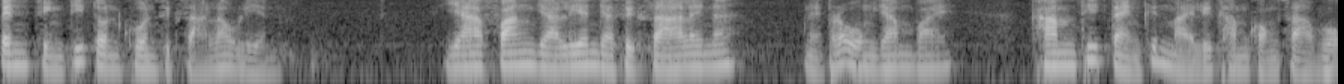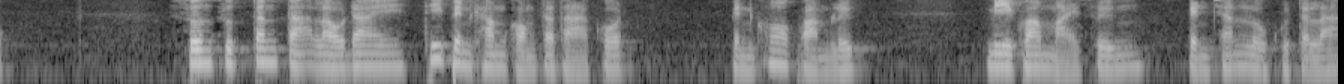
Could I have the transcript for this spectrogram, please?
เป็นสิ่งที่ตนควรศึกษาเล่าเรียน อย่าฟังอย่าเรียนอย่าศึกษาอะไรนะในพระองค์ย้ำไว้คำที่แต่งขึ้นใหม่หรือคำของสาวก ส่วนสุดตันตะเหล่าใดที่เป็นคำของตถาคต เป็นข้อความลึก มีความหมายซึ้งเป็นชั้นโลกุตละ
